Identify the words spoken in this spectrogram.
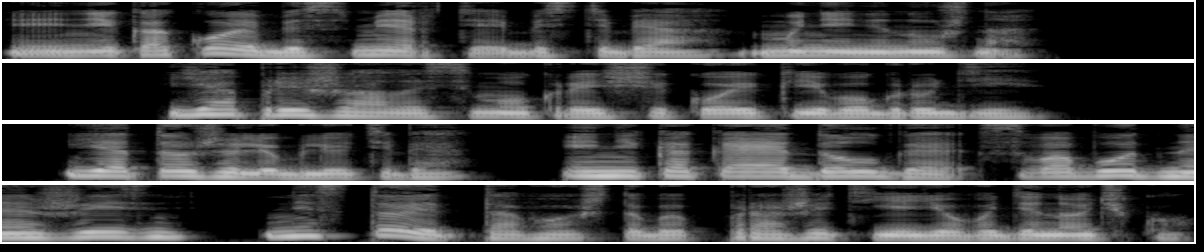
«И никакое бессмертие без тебя мне не нужно». Я прижалась мокрой щекой к его груди. «Я тоже люблю тебя, и никакая долгая, свободная жизнь не стоит того, чтобы прожить ее в одиночку».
